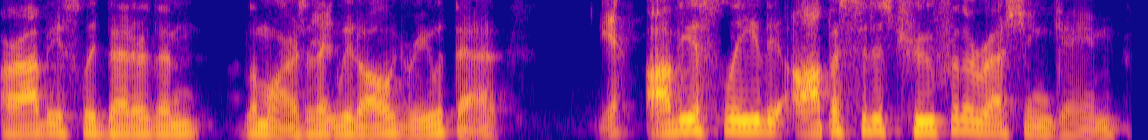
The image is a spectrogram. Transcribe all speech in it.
are obviously better than Lamar's. I think we'd all agree with that. Yeah. Obviously, the opposite is true for the rushing game.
